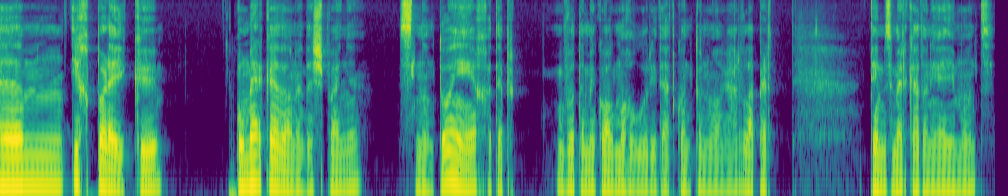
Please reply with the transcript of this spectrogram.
Um, e reparei que o Mercadona da Espanha, se não estou em erro, até porque vou também com alguma regularidade quando estou no Algarve, lá perto temos o Mercadona em Ayamonte,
